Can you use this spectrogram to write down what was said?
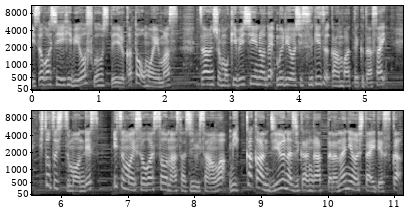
忙しい日々を過ごしているかと思います。残暑も厳しいので無理をしすぎず頑張ってください。一つ質問です。いつも忙しそうな朝ちびさんは3日間自由な時間があったら何をしたいですか？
